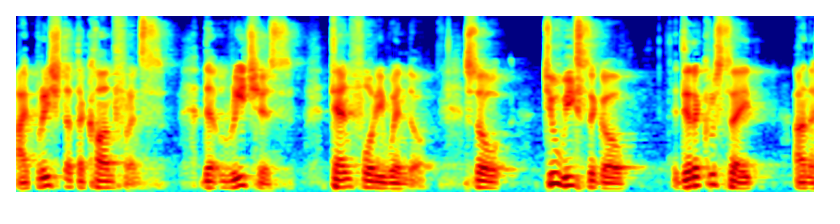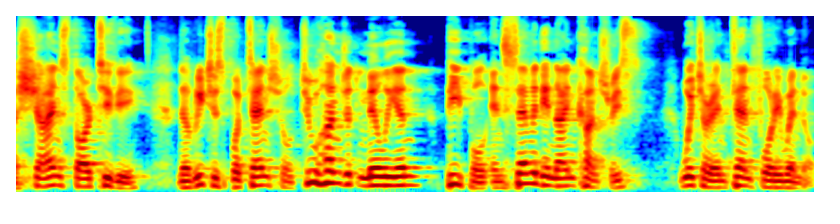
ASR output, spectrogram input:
I preached at a conference that reaches 1040 window. So two weeks ago, I did a crusade on a Shine Star TV that reaches potential 200 million people in 79 countries, which are in 1040 window.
